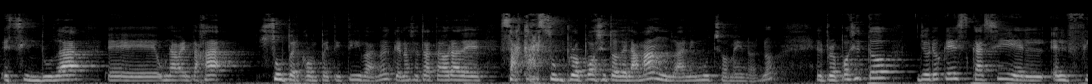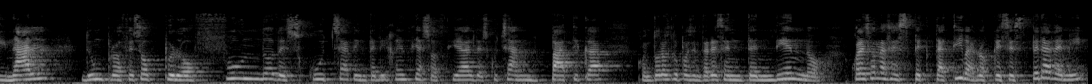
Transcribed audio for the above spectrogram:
es sin duda eh, una ventaja súper competitiva, ¿no? Y que no se trata ahora de sacarse un propósito de la manga, ni mucho menos, ¿no? El propósito yo creo que es casi el, el final de un proceso profundo de escucha, de inteligencia social, de escucha empática con todos los grupos de interés, entendiendo cuáles son las expectativas, lo que se espera de mí,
